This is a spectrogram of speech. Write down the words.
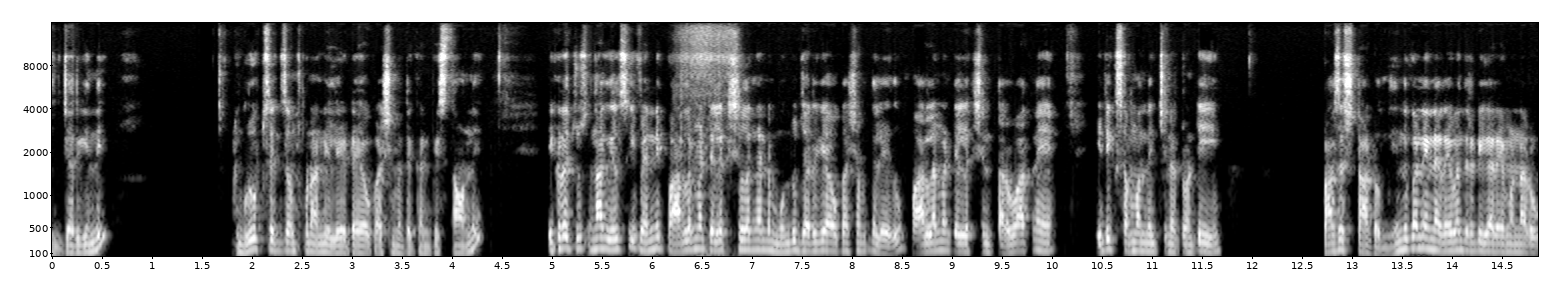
జరిగింది. గ్రూప్స్ ఎగ్జామ్స్ కూడా అన్ని లేట్ అయ్యే అవకాశం అయితే కనిపిస్తా ఉంది. ఇక్కడ చూసి నాకు తెలిసి ఇవన్నీ పార్లమెంట్ ఎలక్షన్ల కంటే ముందు జరిగే అవకాశం అయితే లేదు. పార్లమెంట్ ఎలక్షన్ తర్వాతనే వీటికి సంబంధించినటువంటి ప్రాసెస్ స్టార్ట్ ఉంది. ఎందుకంటే నేను రేవంత్ రెడ్డి గారు ఏమన్నారు?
